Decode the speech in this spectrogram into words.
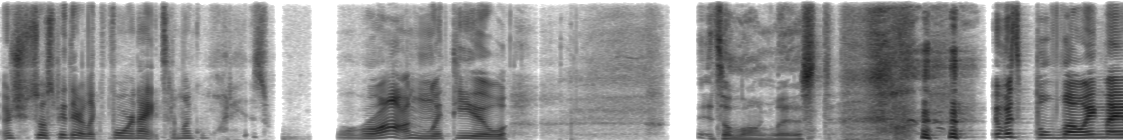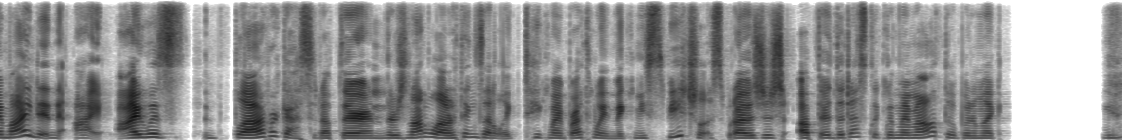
And she was supposed to be there like four nights. And I'm like, what is wrong with you? It's a long list. it was blowing my mind and i i was flabbergasted up there and there's not a lot of things that like take my breath away and make me speechless but i was just up there at the desk like with my mouth open i'm like you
